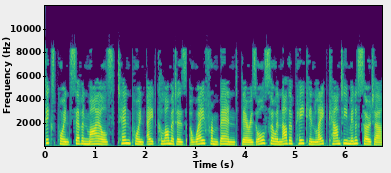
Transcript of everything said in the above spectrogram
6.7 miles 10.8 kilometers away from Bend. There is also another peak in Lake County, Minnesota.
